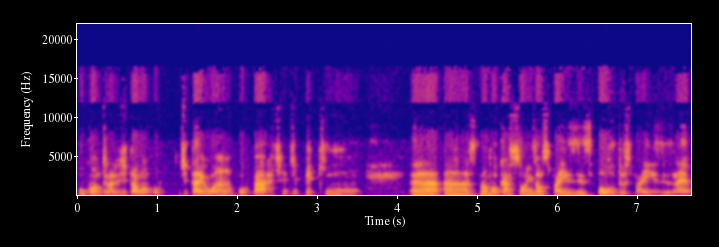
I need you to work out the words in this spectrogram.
o controle de Taiwan, por, de Taiwan por parte de Pequim, as provocações aos países, outros países, né,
